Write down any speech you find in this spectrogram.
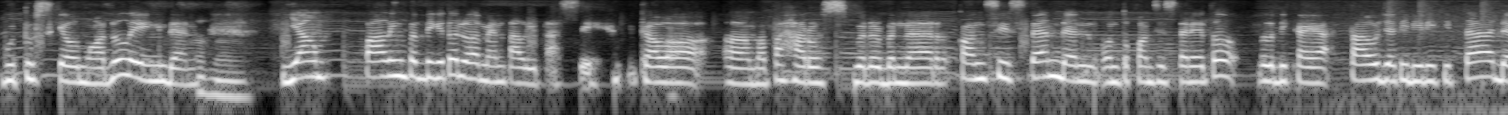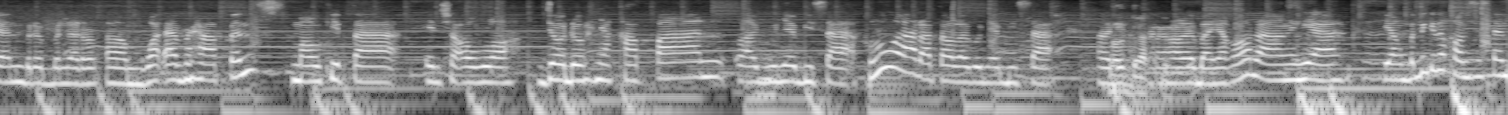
butuh skill modeling dan uh-huh yang paling penting itu adalah mentalitas sih. Kalau um, apa harus benar-benar konsisten dan untuk konsisten itu lebih kayak tahu jati diri kita dan benar-benar um, whatever happens mau kita insya Allah jodohnya kapan lagunya bisa keluar atau lagunya bisa uh, oleh banyak orang ya. Yang penting kita konsisten.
